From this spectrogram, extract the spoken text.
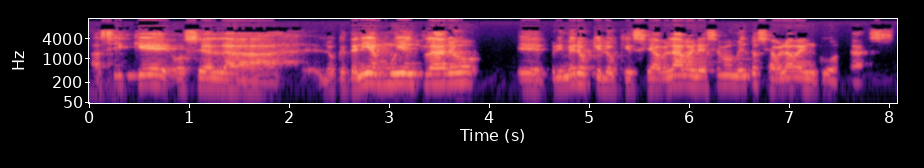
Así que, o sea, lo que tenía muy en claro, eh, primero que lo que se hablaba en ese momento se hablaba en gotas.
